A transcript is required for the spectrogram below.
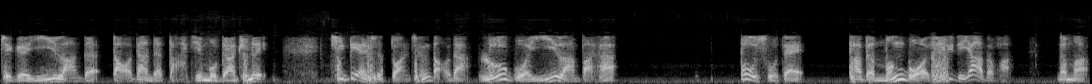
这个伊朗的导弹的打击目标之内。即便是短程导弹，如果伊朗把它部署在他的盟国叙利亚的话，那么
